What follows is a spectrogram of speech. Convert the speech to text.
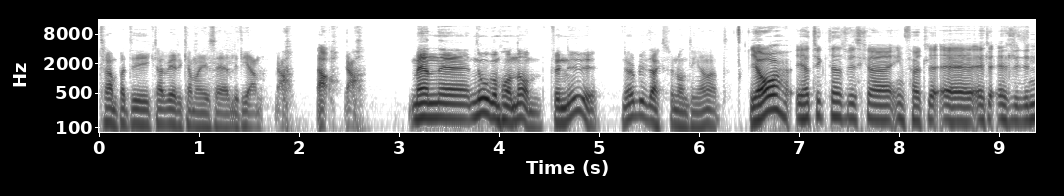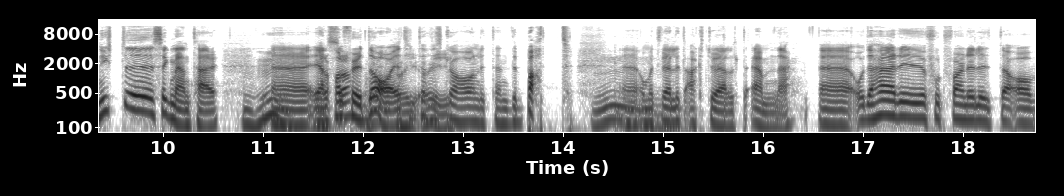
trampat i klaveret kan man ju säga lite grann. Ja, Ja. ja. Men eh, nog om honom, för nu, nu har det blivit dags för någonting annat. Ja, jag tyckte att vi ska införa ett, li- eh, ett, ett lite nytt eh, segment här, Mhm. eh, i alla fall för idag. Jag Oj, tyckte att vi ska ha en liten debatt Mm. eh, om ett väldigt aktuellt ämne. Eh, och det här är ju fortfarande lite av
